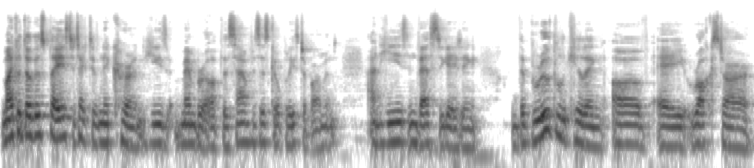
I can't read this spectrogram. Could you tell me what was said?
Michael Douglas plays Detective Nick Curran. He's a member of the San Francisco Police Department and he's investigating the brutal killing of a rock star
